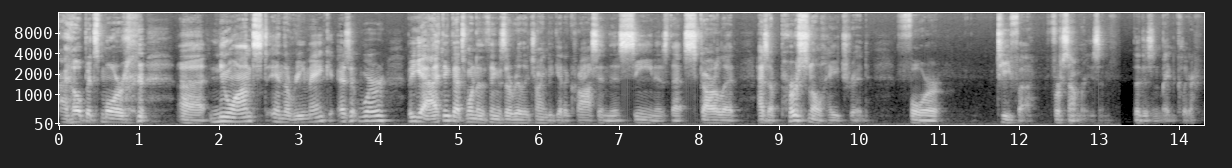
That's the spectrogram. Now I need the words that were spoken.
I hope it's more uh, nuanced in the remake, as it were. But yeah, I think that's one of the things they're really trying to get across in this scene is that Scarlet has a personal hatred for Tifa for some reason that isn't made clear.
